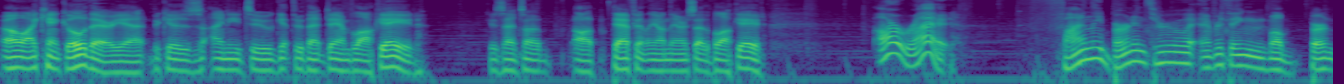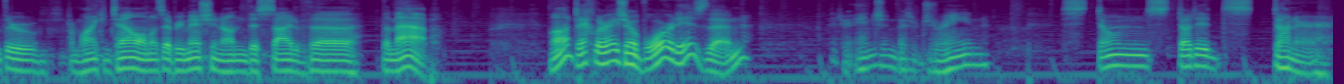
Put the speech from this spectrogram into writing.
Oh, I can't go there yet because I need to get through that damn blockade. Because that's a, definitely on the other side of the blockade. All right. Finally burning through everything. Well, burned through, from what I can tell, almost every mission on this side of the, the map. Well, declaration of war it is then. Better engine, better drain. Stone-studded stunner.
